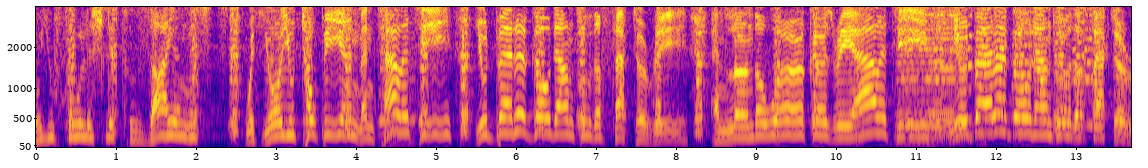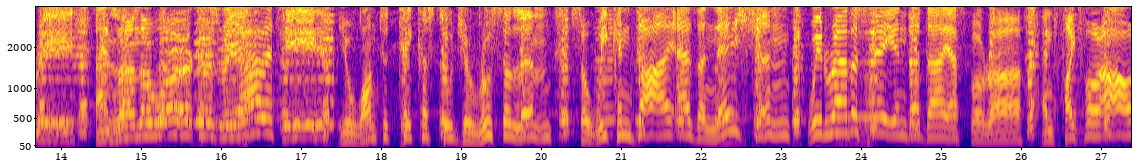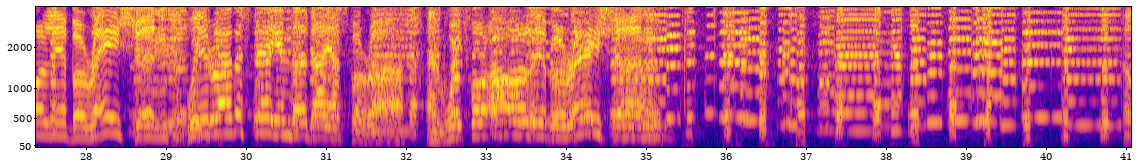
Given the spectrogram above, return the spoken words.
Oh, you foolish little Zionists, with your utopian mentality, you'd better go down to the factory and learn the workers' reality. You'd better go down to the factory and learn the workers' reality. You want to take us to Jerusalem so we can die as a nation. We'd rather stay in the diaspora and fight for our liberation. We'd rather stay in the diaspora and work for our liberation.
